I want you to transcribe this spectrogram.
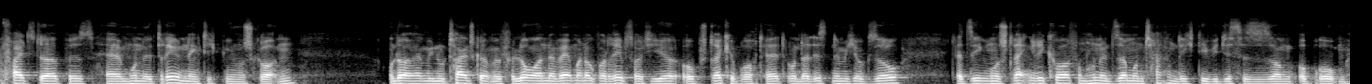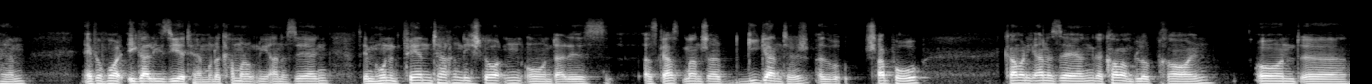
Falsdörpes haben 193 Bienen skotten. Und da haben wir nur Teilenskotten verloren. Dann wird man auch was Rebsold hier auf Strecke gebracht hat. Und das ist nämlich auch so, dass sie einen Streckenrekord von 187, die wir diese Saison abropen haben, einfach mal egalisiert haben. Und da kann man auch nicht anders sagen. Sie haben 184 starten und das ist als Gastmannschaft gigantisch. Also Chapeau, kann man nicht anders sagen. Da kann man Blut prallen. Und äh,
